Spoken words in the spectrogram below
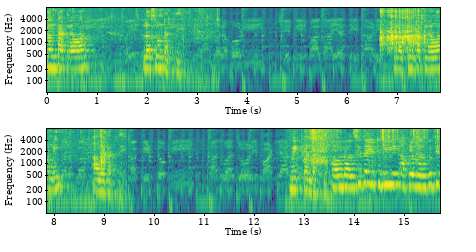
चिकन टाकल्यावर लसूण टाकते. लसूण टाकल्यावर मी आलं टाकते. मीठ पण टाकते. अं, डॉल्सी ताई तुम्ही आपलं घरगुती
